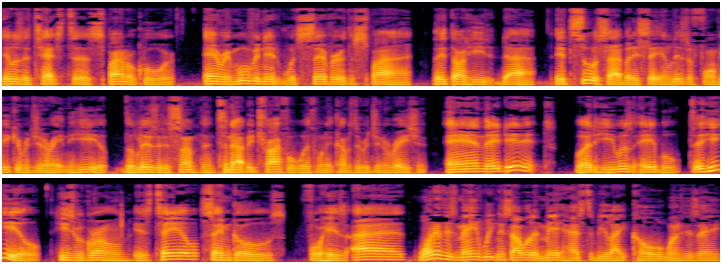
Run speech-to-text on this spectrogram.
It was attached to spinal cord and removing it would sever the spine. They thought he'd die. It's suicide, but they say in lizard form he can regenerate and heal. The lizard is something to not be trifled with when it comes to regeneration. And they did it but he was able to heal. He's regrown his tail. Same goes for his eyes. One of his main weakness, I will admit, has to be like cold, one could say.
